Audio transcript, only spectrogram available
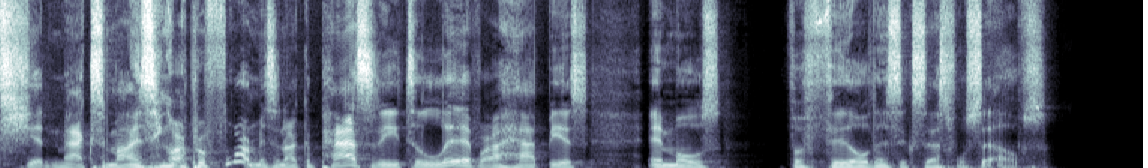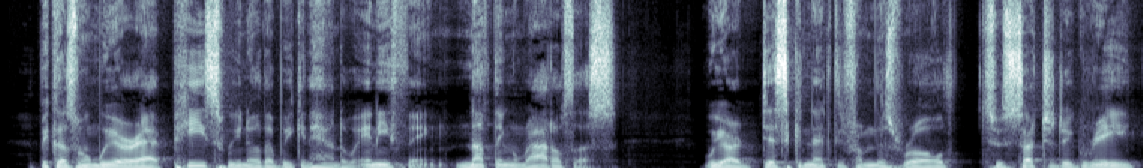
shit, maximizing our performance and our capacity to live our happiest and most fulfilled and successful selves. Because when we are at peace, we know that we can handle anything, nothing rattles us. We are disconnected from this world to such a degree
